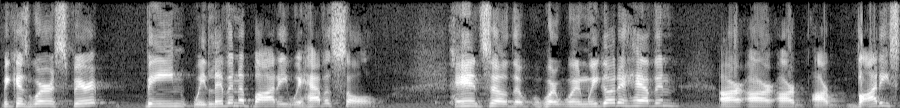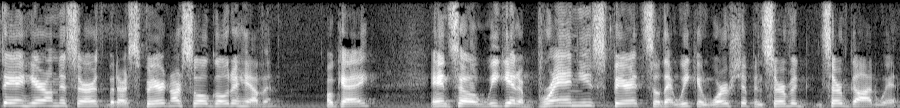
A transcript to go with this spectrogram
because we're a spirit being. We live in a body. We have a soul, and so the, when we go to heaven, our our our our body stay here on this earth, but our spirit and our soul go to heaven. Okay, and so we get a brand new spirit so that we can worship and serve serve God with.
